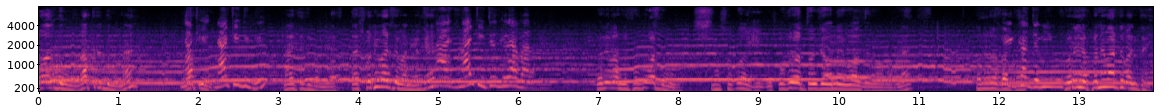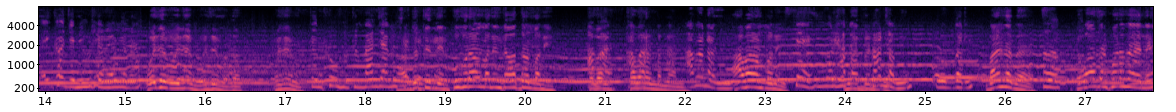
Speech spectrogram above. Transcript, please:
ওয়াজ দেবো রাত্রে দেবো না নাতি নাতি দিবি নাইতে দেবানি তা শনিবার দেবানি ওকে না- নাতি তো দিয়ে আবার শনিবার না শুক্রবার দেবো না শুক্রবার দেবো শুক্রবার তুই যেমন ওয়াজ দেবো আবার না শনিবার এই দেবো কাজে নিয়ে উঠে শনি- শনিবার দেবেন তাই এই কাজে নিয়ে উঠে রইবে না ওই যাব ওই যাব ওই যাব ওই যাব। তোর খুব তোর বার যাবে দু তিন দিন। কুকুর আনবানি দাওয়াত আনবানি আবার খাবার আনবানি আমি আবার আমি। আবার আনবানি সে ওর হাতে বার যাব। ওর বাড়ি বাড়ি যাবে? হ্যাঁ, তো ওয়াজের পরে যায় না।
